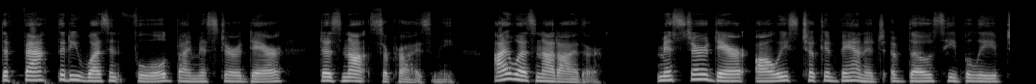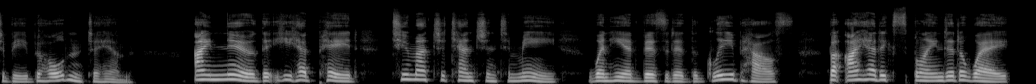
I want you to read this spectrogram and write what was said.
The fact that he wasn't fooled by Mr. Adair does not surprise me. I was not either. Mr. Adair always took advantage of those he believed to be beholden to him. I knew that he had paid too much attention to me when he had visited the Glebe house but I had explained it away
